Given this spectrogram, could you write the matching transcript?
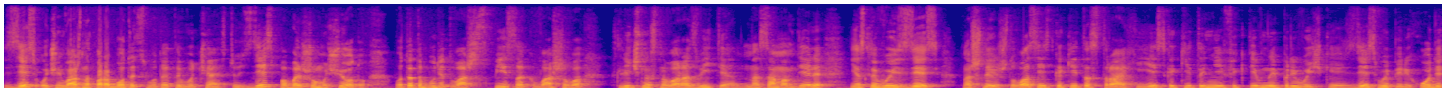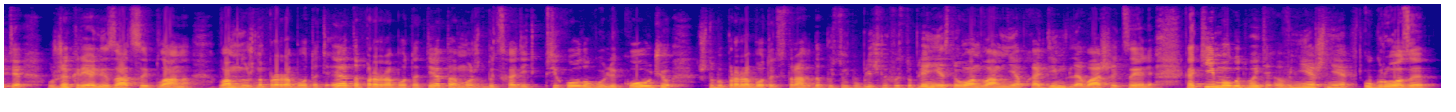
здесь очень важно поработать с вот этой вот частью. Здесь, по большому счету, вот это будет ваш список вашего личностного развития. На самом деле, если вы здесь нашли, что у вас есть какие-то страхи, есть какие-то неэффективные привычки, здесь вы переходите уже к реализации плана. Вам нужно проработать это, проработать это, может быть сходить к психологу или коучу, чтобы проработать страх, допустим, публичных выступлений, если он вам необходим для вашей цели. Какие могут быть внешние угрозы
